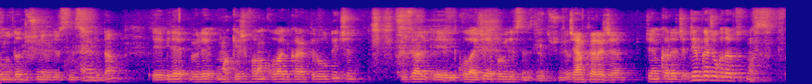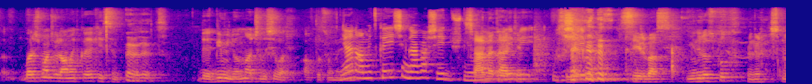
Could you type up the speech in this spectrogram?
Onu da düşünebilirsiniz Evet. şimdiden. E, bir de böyle makyajı falan kolay bir karakter olduğu için güzel, e, kolayca yapabilirsiniz diye düşünüyorum. Cem Karaca. Cem Karaca, Cem Karaca o kadar tutmaz. Barış Manço ile Ahmet Kaya kesin. Evet evet. Direkt 1 milyonun açılışı var hafta sonu. Yani Ahmet Kaya için galiba şey düşünüyorlar. Sermet Erkin. bir, bir şey. Sihirbaz. Münir Özkul, Münir Özkul.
